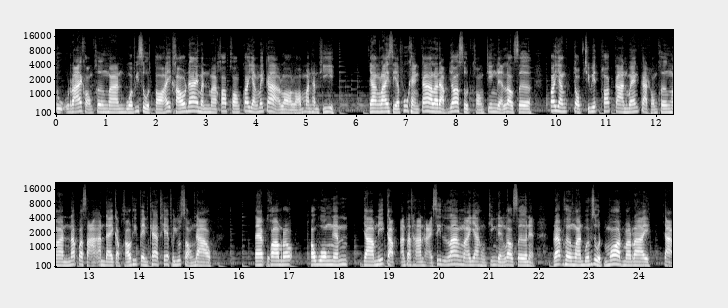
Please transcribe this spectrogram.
ดุร้ายของเพิงมารบัวพิสูจน์ต่อให้เขาได้มันมาครอบครองก็ยังไม่กล้าหล่อหลอมมันทันที อย่างไรเสียผู้แข่งกล้าระดับยอดสุดของจริงเหรียญเหล่าเซอร์ ก็ยังจบชีวิตเพราะการแหว้งกัดของเพิงมารนับภาษาอันใดกับเขาที่เป็นแค่เทพยุทธสองดาว แต่ความระพะวงนั้นยามนี้กับอันตรธานหายสิ้นร่างมายาของจริงเหลียงเหล่าเซอร์เนี่ยและเพิงมารบัวพิสุทธิ์มอดมารายจาก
